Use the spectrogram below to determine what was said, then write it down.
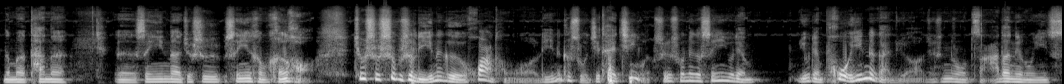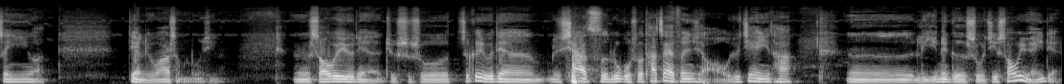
那么他呢，呃，声音呢，就是声音很很好，就是是不是离那个话筒哦，离那个手机太近了，所以说那个声音有点。有点破音的感觉啊，就是那种杂的那种音声音啊，电流啊什么东西，嗯，稍微有点，就是说这个有点，下次如果说他再分享，我就建议他，嗯，离那个手机稍微远一点，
